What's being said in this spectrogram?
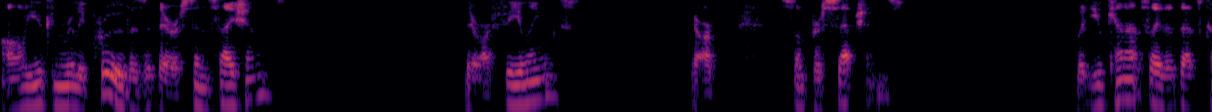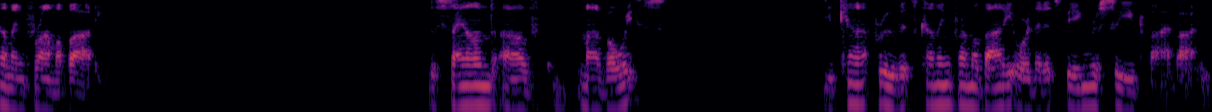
All you can really prove is that there are sensations, there are feelings, there are some perceptions, but you cannot say that that's coming from a body. the sound of my voice. You cannot prove it's coming from a body or that it's being received by a body.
